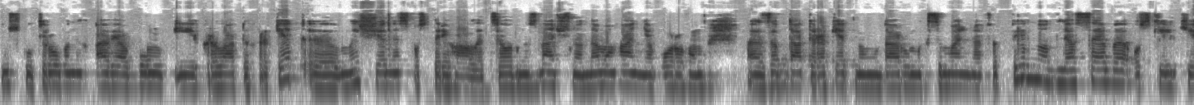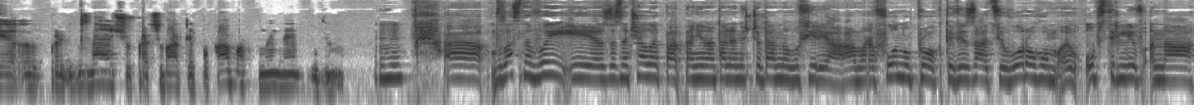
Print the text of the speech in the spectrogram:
пуску керованих авіабомб і крилатих ракет е, ми ще не спостерігали. Це однозначно намагання ворогом е, завдати ракетного удару максимально ефективно для себе, оскільки е, знають, що працювати по кабах ми не будемо. Угу. А, власне, ви і зазначали па- пані Наталю нещодавно в ефірі марафону про активізацію ворогом обстрілів на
